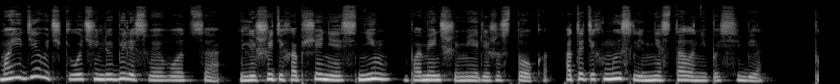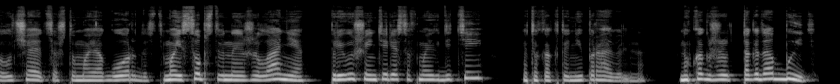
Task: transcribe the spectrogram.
Мои девочки очень любили своего отца, и лишить их общения с ним по меньшей мере жестоко. От этих мыслей мне стало не по себе. Получается, что моя гордость, мои собственные желания превыше интересов моих детей – это как-то неправильно. Но как же тогда быть?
